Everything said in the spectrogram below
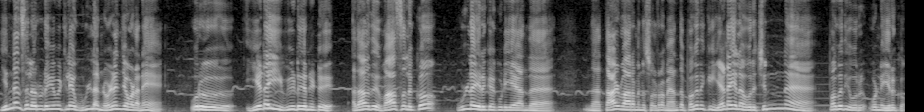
இன்னும் சிலருடைய வீட்டிலே உள்ளே நுழைஞ்ச உடனே ஒரு இடை வீடுன்னுட்டு அதாவது வாசலுக்கும் உள்ளே இருக்கக்கூடிய அந்த தாழ்வாரம்னு சொல்கிறோமே அந்த பகுதிக்கு இடையில ஒரு சின்ன பகுதி ஒரு ஒன்று இருக்கும்.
